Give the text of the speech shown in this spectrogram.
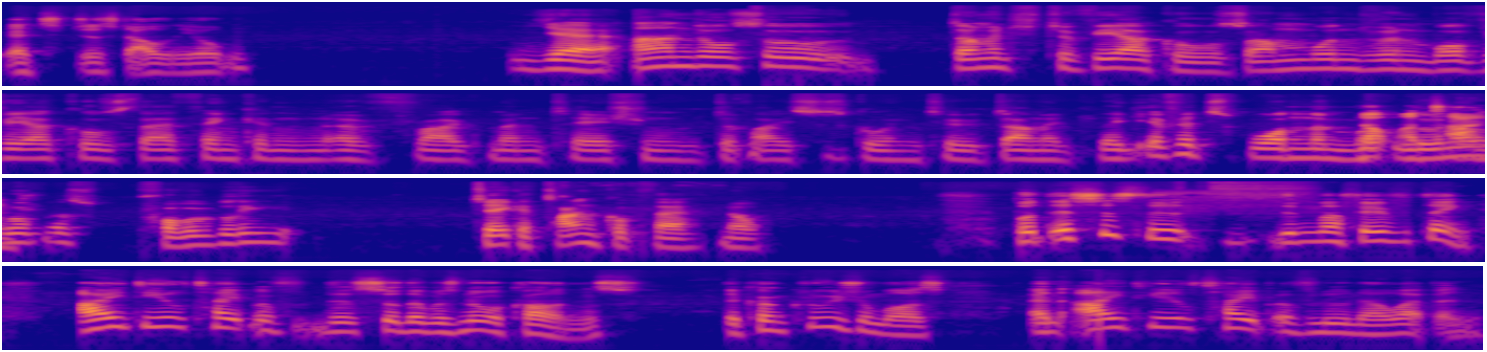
It's just out in the open. Yeah, and also damage to vehicles. I'm wondering what vehicles they're thinking of fragmentation device is going to damage. Like, if it's one of the Not lunar rovers, probably take a tank up there. No. But this is the, the my favorite thing. Ideal type of the, so there was no cons. The conclusion was an ideal type of lunar weapon,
